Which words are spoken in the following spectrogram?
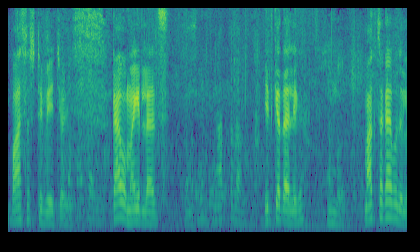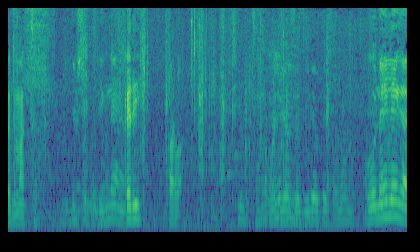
बासष्ट बेचाळीस. काय हो मागितलं आज? इतक्यात आले का? शंभर. मागचा काय बदलला होता मागचा? कधी? परवा. ठीक हो नाही लेगा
